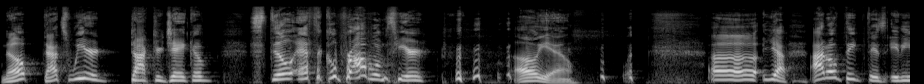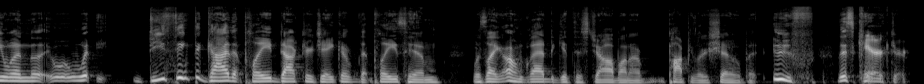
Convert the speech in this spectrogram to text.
Nope, that's weird, Doctor Jacob. Still ethical problems here. Oh yeah. Uh, yeah, I don't think there's anyone. What do you think the guy that played Doctor Jacob that plays him was like? Oh, I'm glad to get this job on a popular show, but oof, this character.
